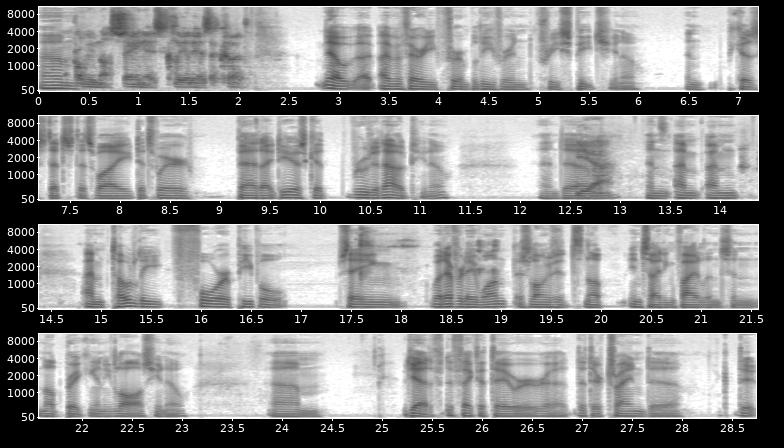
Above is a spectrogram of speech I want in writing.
Um, Probably not saying it as clearly as I could. no, I, I'm a very firm believer in free speech. You know, and because that's that's why that's where bad ideas get rooted out. You know, and um, Yeah. and I'm I'm I'm totally for people saying whatever they want as long as it's not inciting violence and not breaking any laws. You know. Um, but yeah, the, the fact that they were uh, that they're trying to, they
